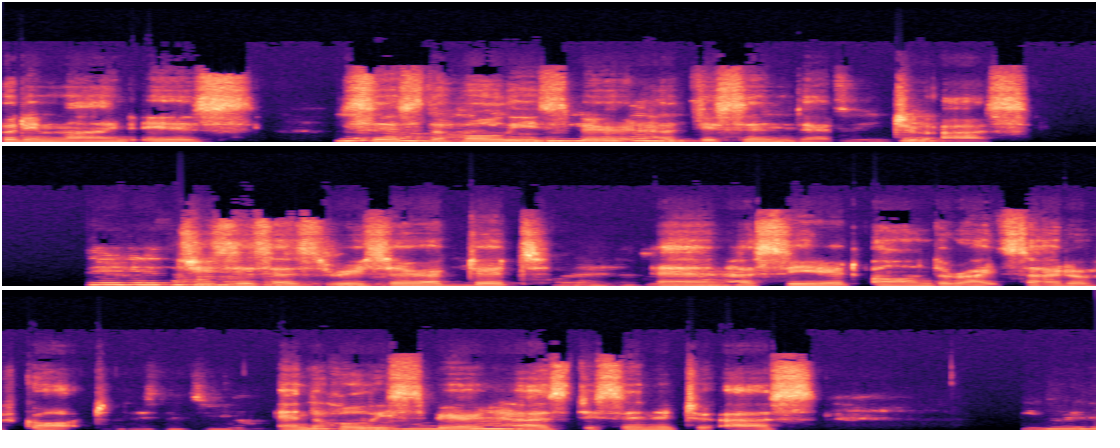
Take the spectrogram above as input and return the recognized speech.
put in mind is since the Holy Spirit has descended to us. Jesus has resurrected and has seated on the right side of God, and the Holy Spirit has descended to us. We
